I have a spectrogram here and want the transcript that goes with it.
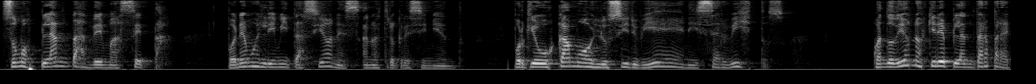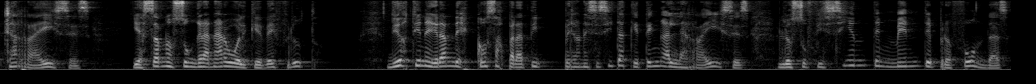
Somos plantas de maceta. Ponemos limitaciones a nuestro crecimiento, porque buscamos lucir bien y ser vistos. Cuando Dios nos quiere plantar para echar raíces y hacernos un gran árbol que dé fruto. Dios tiene grandes cosas para ti, pero necesita que tengas las raíces lo suficientemente profundas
